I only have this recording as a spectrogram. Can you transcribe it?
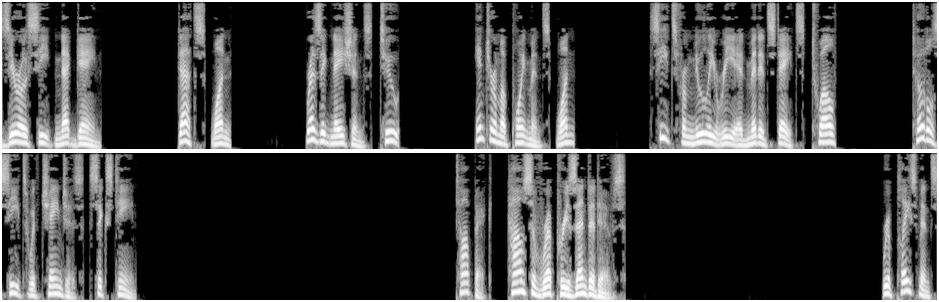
0 seat net gain Deaths 1 Resignations 2 Interim appointments 1 Seats from newly re-admitted states 12 Total seats with changes 16 Topic House of Representatives. Replacements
